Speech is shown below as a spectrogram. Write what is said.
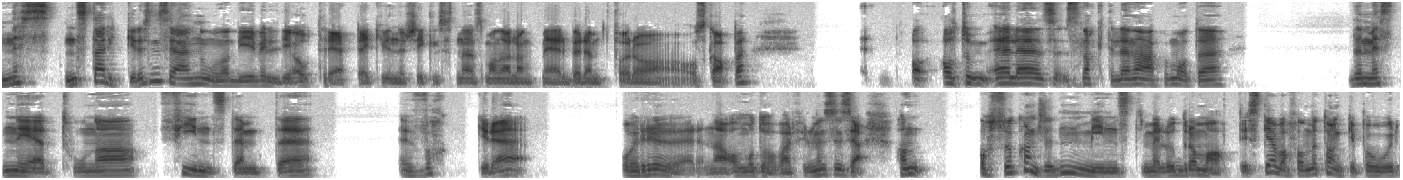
Nesten sterkere, syns jeg, enn noen av de veldig outrerte kvinneskikkelsene som han er langt mer berømt for å, å skape. Alt, eller Snakk til henne er på en måte den mest nedtona, finstemte, vakre og rørende Almodovar-filmen, syns jeg. Han også kanskje den minst melodramatiske, i hvert fall med tanke på hvor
